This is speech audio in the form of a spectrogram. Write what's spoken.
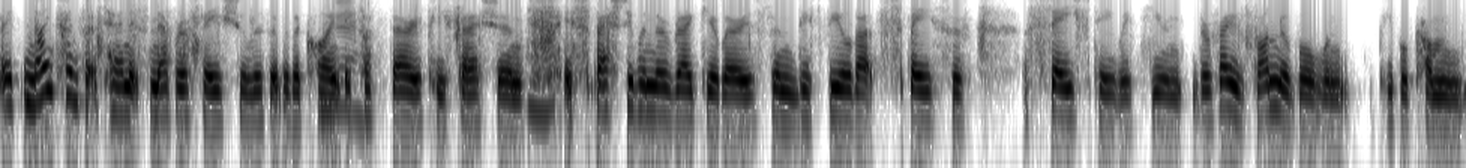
it, nine times out of ten, it's never a facial, is it, with a client? Yeah. It's a therapy session, yeah. especially when they're regulars and they feel that space of, of safety with you. And they're very vulnerable when people come,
